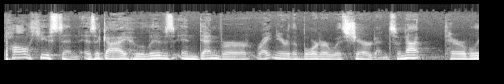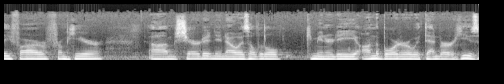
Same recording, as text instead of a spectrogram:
Paul Houston is a guy who lives in Denver, right near the border with Sheridan, so not terribly far from here. Um, Sheridan, you know, is a little community on the border with Denver. He's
